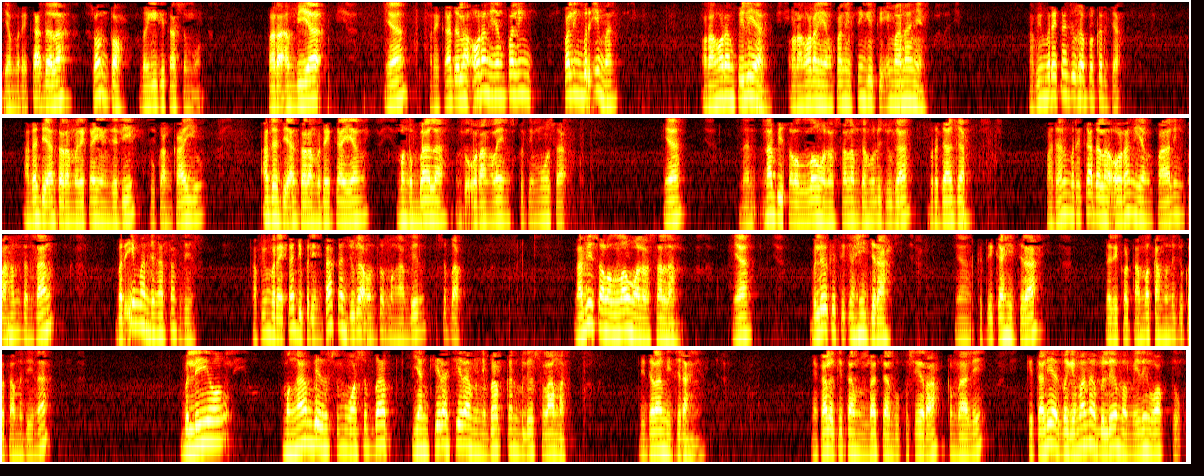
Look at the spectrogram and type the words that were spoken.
yang mereka adalah contoh bagi kita semua. Para ambia, ya, mereka adalah orang yang paling paling beriman, orang-orang pilihan, orang-orang yang paling tinggi keimanannya. Tapi mereka juga bekerja. Ada di antara mereka yang jadi tukang kayu. Ada di antara mereka yang menggembala untuk orang lain seperti Musa. Ya. Dan Nabi SAW dahulu juga berdagang. Padahal mereka adalah orang yang paling paham tentang beriman dengan takdir. Tapi mereka diperintahkan juga untuk mengambil sebab. Nabi SAW, ya, beliau ketika hijrah, ya, ketika hijrah dari kota Mekah menuju kota Madinah, beliau mengambil semua sebab yang kira-kira menyebabkan beliau selamat di dalam hijrahnya. Ya, kalau kita membaca buku sirah kembali, kita lihat bagaimana beliau memilih waktu.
